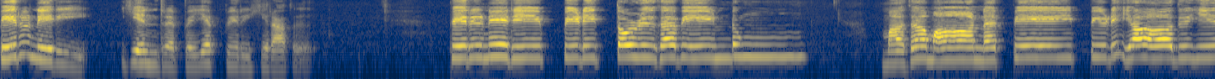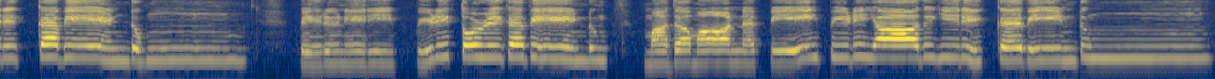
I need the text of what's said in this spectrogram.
பெருநெறி என்ற பெயர் பெறுகிறது. பெருநெறி பிடித்தொழுக வேண்டும். மதமான பேய் பிடியாது இருக்க வேண்டும். பெருநெறி பிடித்தொழுக வேண்டும். மதமான பேய் பிடியாது இருக்க வேண்டும்.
